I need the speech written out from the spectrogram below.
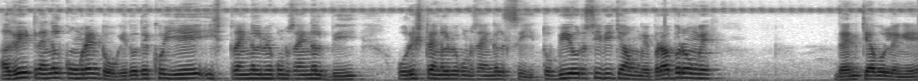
अगर ये ट्रायंगल कोंग्रेंट होगी तो देखो ये इस ट्रायंगल में कौन सा एंगल बी और इस ट्रायंगल में कौन सा एंगल सी तो बी और सी भी क्या होंगे? बराबर होंगे। देन क्या बोलेंगे?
